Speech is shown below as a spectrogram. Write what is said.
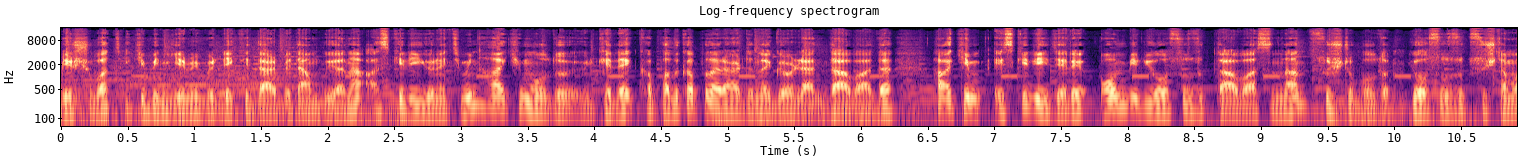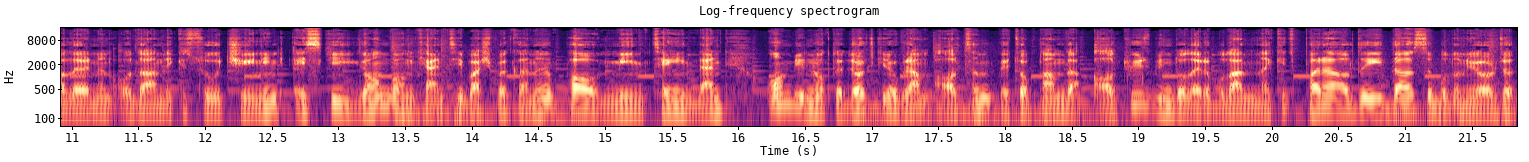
1 Şubat 2021'deki darbeden bu yana askeri yönetimin hakim olduğu ülkede kapalı kapılar ardında görülen davada hakim eski lideri 11 yolsuzluk davasından suçlu buldu. Yolsuzluk suçlamalarının odağındaki Suu Kyi'nin eski Yangon kenti başbakanı Pao Min-tae'den 11.4 kilogram altın ve toplamda 600 bin doları bulan nakit para aldığı iddiası bulunuyordu.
